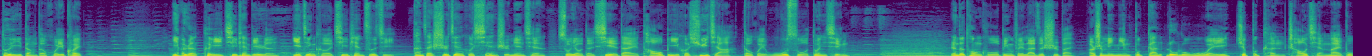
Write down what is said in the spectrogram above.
对等的回馈。一个人可以欺骗别人，也尽可欺骗自己，但在时间和现实面前，所有的懈怠、逃避和虚假都会无所遁形。人的痛苦并非来自失败，而是明明不甘碌碌无为，却不肯朝前迈步。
